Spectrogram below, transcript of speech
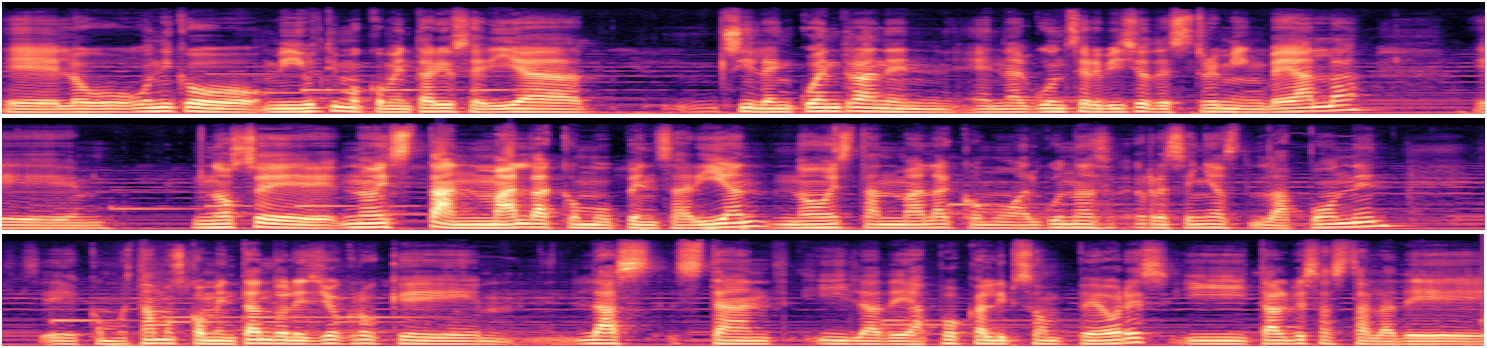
Eh, lo único, mi último comentario sería, si la encuentran en, algún servicio de streaming, véanla. Eh, no, se, no es tan mala como pensarían, no es tan mala como algunas reseñas la ponen. Eh, como estamos comentándoles, yo creo que Last Stand y la de Apocalypse son peores y tal vez hasta la de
